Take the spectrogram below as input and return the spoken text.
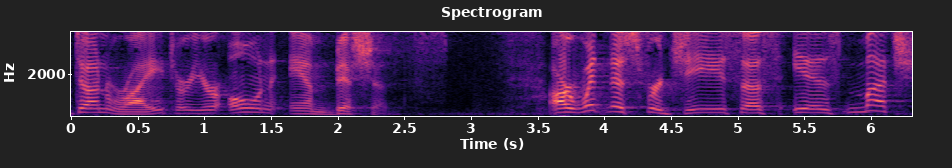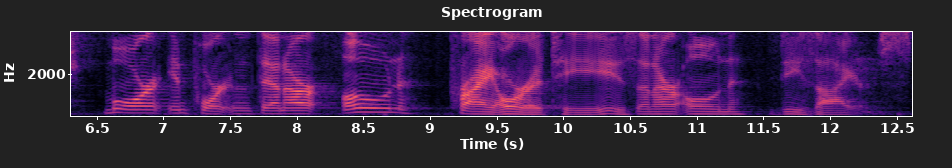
done right or your own ambitions. Our witness for Jesus is much more important than our own priorities and our own desires.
